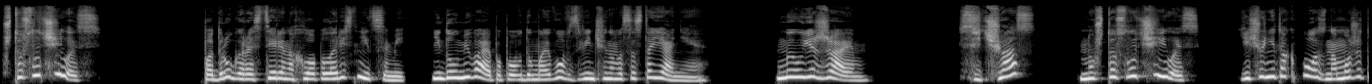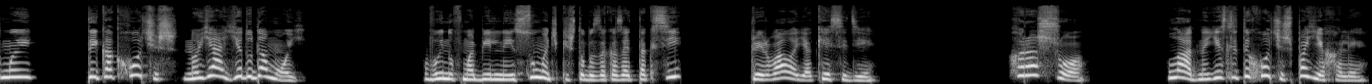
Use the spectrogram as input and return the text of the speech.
«Что случилось?» Подруга растерянно хлопала ресницами, недоумевая по поводу моего взвинченного состояния. «Мы уезжаем!» «Сейчас? Ну что случилось? Еще не так поздно, может, мы...» «Ты как хочешь, но я еду домой!» Вынув мобильные сумочки, чтобы заказать такси, прервала я Кэссиди. «Хорошо. Ладно, если ты хочешь, поехали!»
